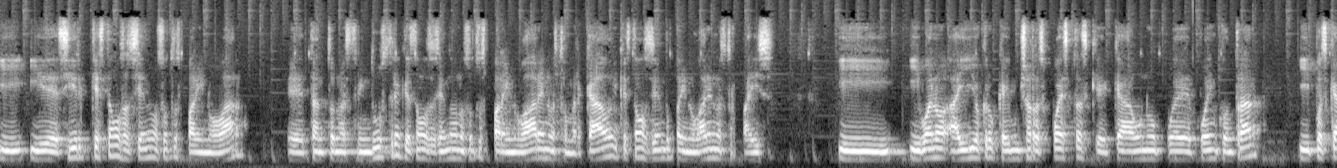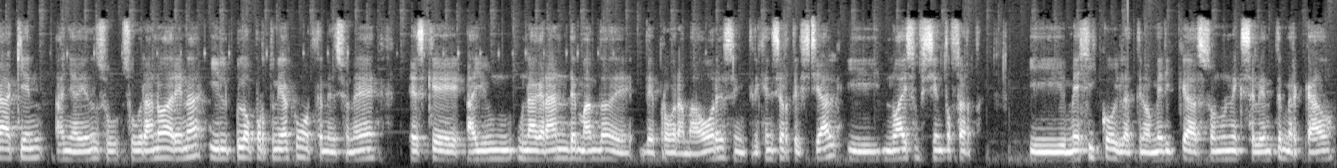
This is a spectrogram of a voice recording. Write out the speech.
y, y decir qué estamos haciendo nosotros para innovar, eh, tanto nuestra industria, qué estamos haciendo nosotros para innovar en nuestro mercado y qué estamos haciendo para innovar en nuestro país. Y, y, bueno, ahí yo creo que hay muchas respuestas que cada uno puede, puede encontrar y pues cada quien añadiendo su, su, grano de arena y la oportunidad, como te mencioné, es que hay un, una gran demanda de, de, programadores en inteligencia artificial y no hay suficiente oferta. Y México y Latinoamérica son un excelente mercado,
